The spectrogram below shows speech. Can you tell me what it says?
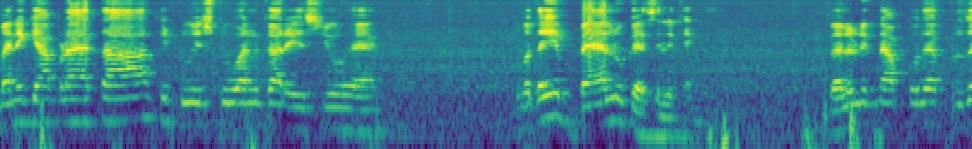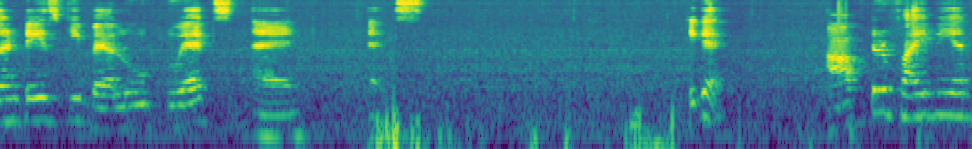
मैंने क्या पढ़ाया था कि टू इज़ टू वन का रेशियो है? तो बताइए वैल्यू कैसे लिखेंगे? वैल्यू लिखना आपको बताया प्रेजेंटेज की value two x and x ठीक है? आफ्टर फाइव ईयर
